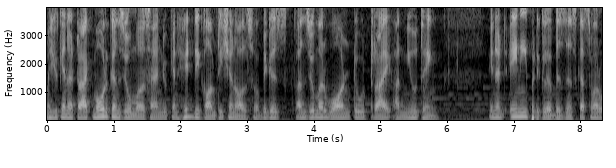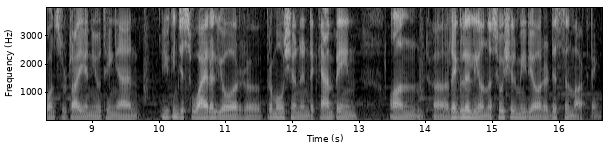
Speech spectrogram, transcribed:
you can attract more consumers and you can hit the competition also because consumer want to try a new thing. In any particular business customer wants to try a new thing and you can just viral your uh, promotion and the campaign on uh, regularly on the social media or a digital marketing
